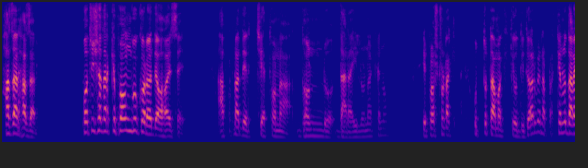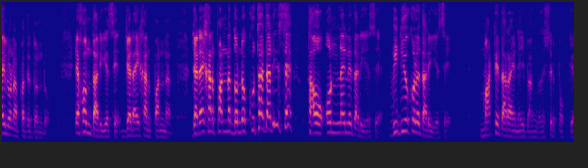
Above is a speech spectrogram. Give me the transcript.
হাজার হাজার, পঁচিশ হাজারকে পঙ্গু করে দেওয়া হয়েছে। আপনাদের চেতনা, দণ্ড দাঁড়াইলো না কেন? এই প্রশ্নটা উত্তরটা আমাকে কেউ দিতে পারবেন আপনার কেন দাঁড়াইলো না আপনাদের দণ্ড? এখন দাঁড়িয়েছে জেডাই খান পান্নার। জেডাই খান পান্নার দণ্ড কোথায় দাঁড়িয়েছে? তাও অনলাইনে দাঁড়িয়েছে ভিডিও কলে দাঁড়িয়েছে। মাঠে দাঁড়ায় নাই বাংলাদেশের পক্ষে।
